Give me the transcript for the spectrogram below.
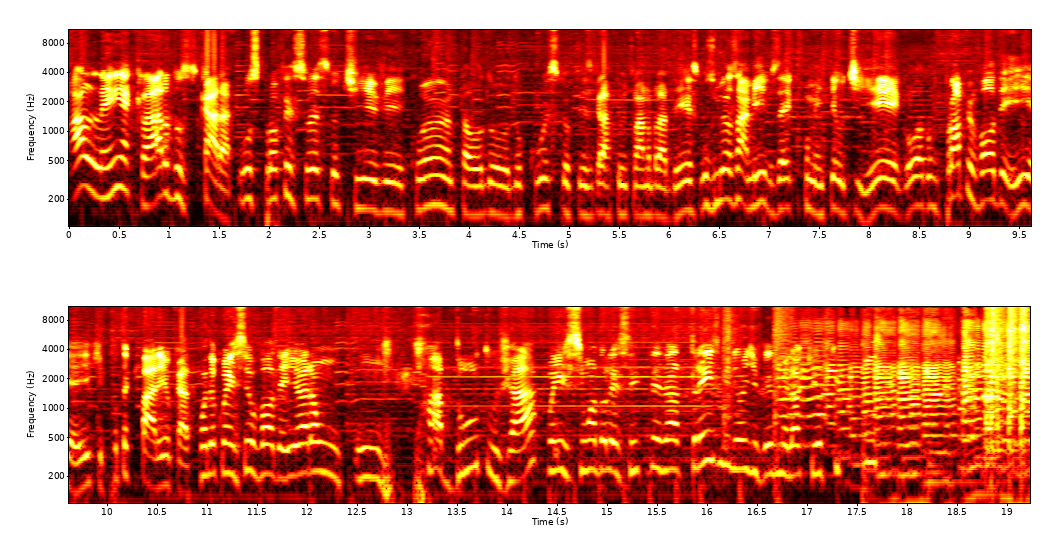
Além, é claro, dos. Cara, os professores que eu tive, quanta, ou do, do curso que eu fiz gratuito lá no Bradesco, os meus amigos aí que eu comentei, o Diego, ou o próprio Valdeir aí, que puta que pariu, cara. Quando eu conheci o Valdeir, eu era um, um adulto já, conheci um adolescente que desenhava 3 milhões de vezes melhor que eu. Fiquei puto.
